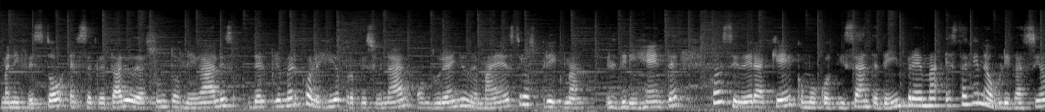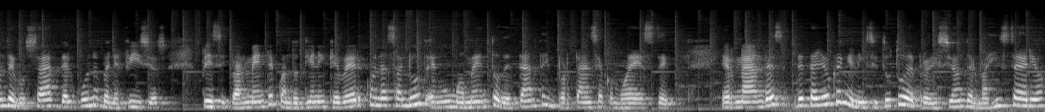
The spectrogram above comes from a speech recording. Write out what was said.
manifestó el secretario de Asuntos Legales del primer Colegio Profesional Hondureño de Maestros Prigma. El dirigente considera que, como cotizantes de Imprema, están en la obligación de gozar de algunos beneficios, principalmente cuando tienen que ver con la salud en un momento de tanta importancia como este. Hernández detalló que en el Instituto de Previsión del Magisterio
